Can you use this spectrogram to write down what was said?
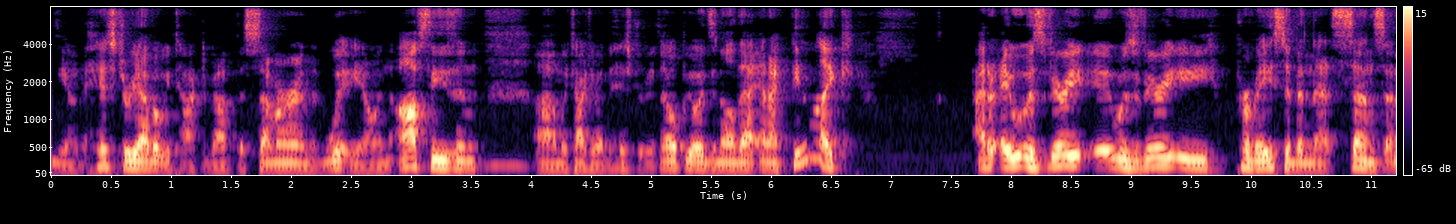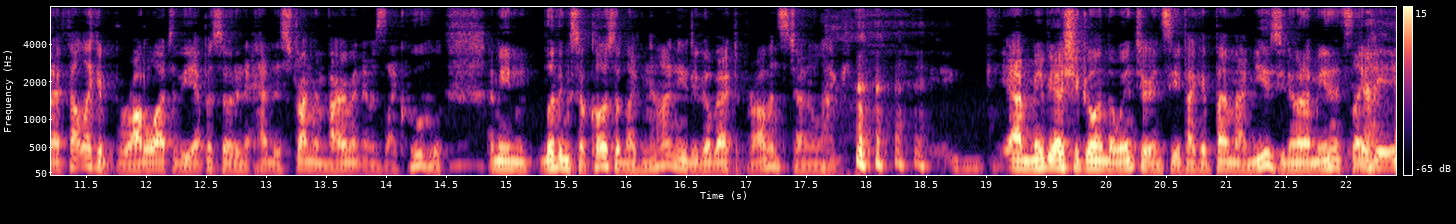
you know the history of it. We talked about the summer and the you know in the off season. Um, we talked about the history with opioids and all that. And i feel like I don't, it was very it was very pervasive in that sense and i felt like it brought a lot to the episode and it had this strong environment And it was like ooh i mean living so close i'm like now i need to go back to provincetown and like yeah maybe i should go in the winter and see if i can find my muse you know what i mean it's like it,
